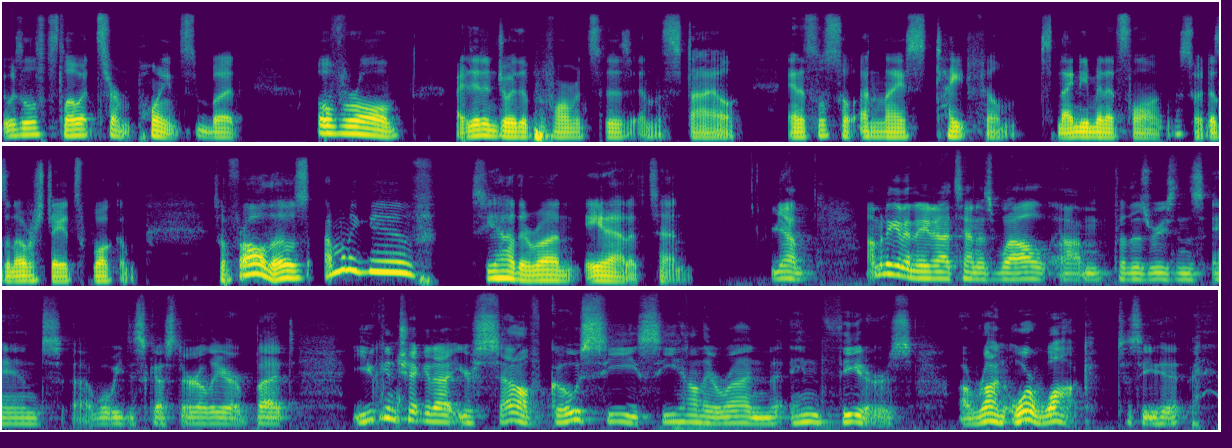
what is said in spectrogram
it was a little slow at certain points, but overall, I did enjoy the performances and the style. And it's also a nice, tight film. It's 90 minutes long, so it doesn't overstay its welcome. So for all those, I'm going to give See How They Run 8 out of 10. Yeah, I'm gonna give it an eight out of ten as well um, for those reasons and uh, what we discussed earlier. But you can check it out yourself. Go see see how they run in theaters, uh, run or walk to see it.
